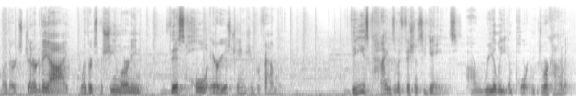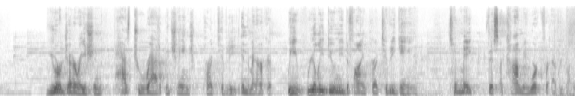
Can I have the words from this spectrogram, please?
whether it's generative AI, whether it's machine learning, this whole area is changing profoundly. These kinds of efficiency gains are really important to our economy. Your generation has to radically change productivity in America. We really do need to find productivity gain to make this economy work for everybody.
